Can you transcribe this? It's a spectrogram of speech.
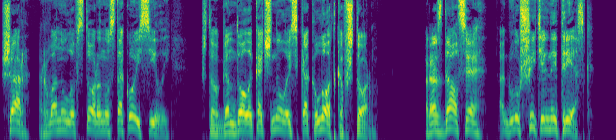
Шар рвануло в сторону с такой силой, что гондола качнулась, как лодка в шторм. Раздался оглушительный треск.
